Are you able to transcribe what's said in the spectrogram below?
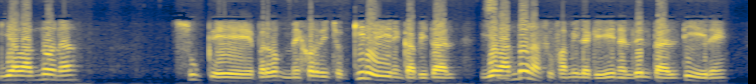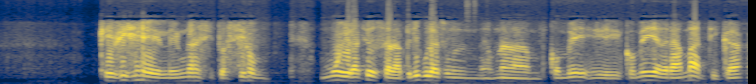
y abandona su, eh, perdón, mejor dicho, quiere vivir en Capital y abandona a su familia que vive en el Delta del Tigre, que vive en una situación muy graciosa. La película es un- una come- eh, comedia dramática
